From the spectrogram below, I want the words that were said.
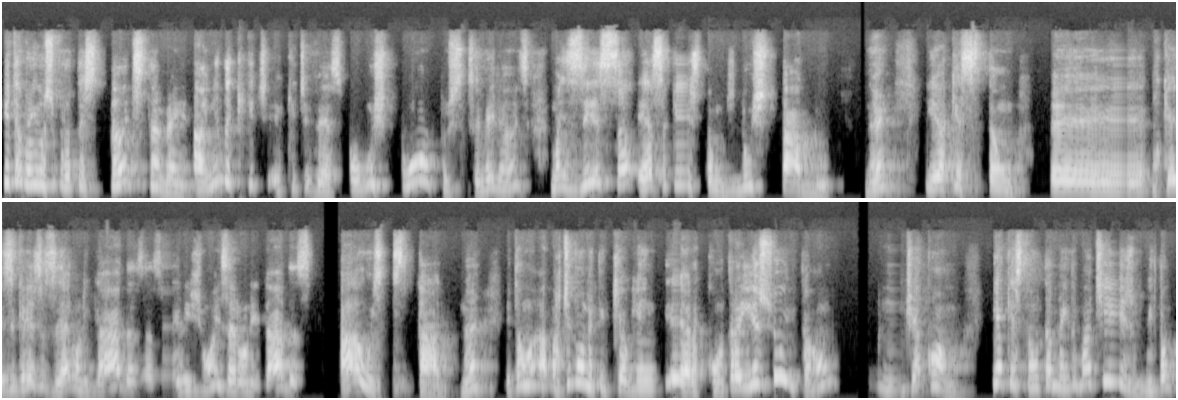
E também os protestantes também, ainda que, que tivesse alguns pontos semelhantes, mas essa, essa questão de, do Estado né, e a questão é, porque as igrejas eram ligadas, as religiões eram ligadas ao Estado. Né? Então, a partir do momento em que alguém era contra isso, então não tinha como. E a questão também do batismo. Então,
